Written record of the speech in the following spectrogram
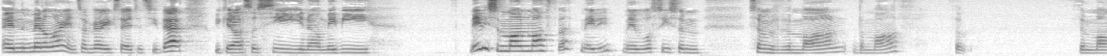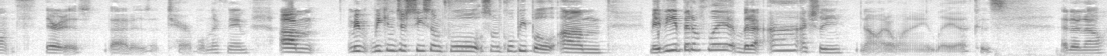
in the Mandalorian, so I'm very excited to see that. We could also see, you know, maybe maybe some Mon Mothma. Maybe maybe we'll see some some of the Mon the Moth the the Month. There it is. That is a terrible nickname. Um, maybe we can just see some cool some cool people. Um, maybe a bit of Leia, but uh, actually no, I don't want any Leia because I don't know.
